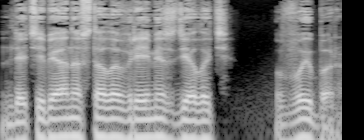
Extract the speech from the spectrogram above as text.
Для тебя настало время сделать выбор.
